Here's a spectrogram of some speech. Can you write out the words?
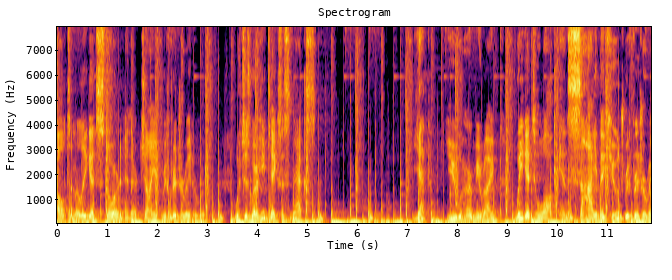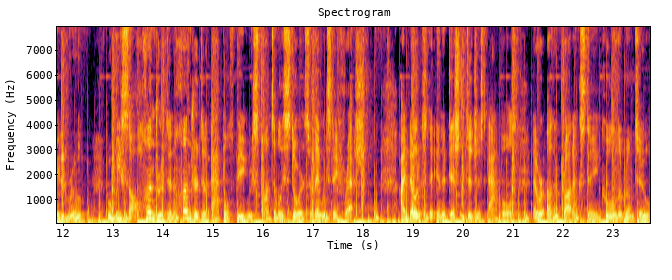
ultimately get stored in their giant refrigerator room, which is where he takes us next. Yep, you heard me right. We get to walk inside the huge refrigerated room, where we saw hundreds and hundreds of apples being responsibly stored so they would stay fresh. I noticed that in addition to just apples, there were other products staying cool in the room too,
